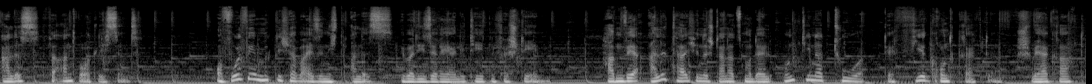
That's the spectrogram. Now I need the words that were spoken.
alles verantwortlich sind. Obwohl wir möglicherweise nicht alles über diese Realitäten verstehen, haben wir alle Teilchen des Standardsmodells und die Natur der vier Grundkräfte Schwerkraft,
